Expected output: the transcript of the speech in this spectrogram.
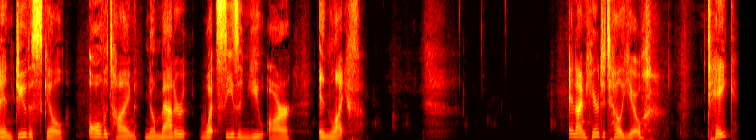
and do the skill all the time, no matter what season you are in life. And I'm here to tell you take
